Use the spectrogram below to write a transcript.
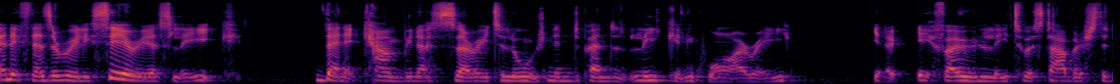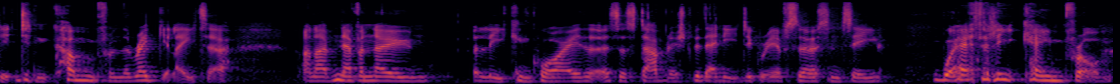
And if there's a really serious leak, then it can be necessary to launch an independent leak inquiry you know, if only to establish that it didn't come from the regulator. And I've never known a leak inquiry that has established with any degree of certainty where the leak came from.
